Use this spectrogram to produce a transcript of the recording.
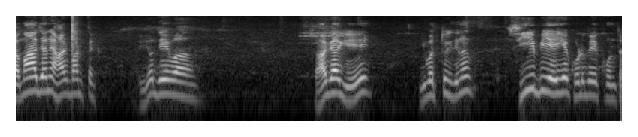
ಸಮಾಜನೇ ಹಾಳು ಮಾಡ್ತಕ್ಕ ಅಯ್ಯೋ ದೇವ. ಹಾಗಾಗಿ ಇವತ್ತು ಇದನ್ನು ಸಿ ಬಿ ಐಗೆ ಕೊಡಬೇಕು ಅಂತ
